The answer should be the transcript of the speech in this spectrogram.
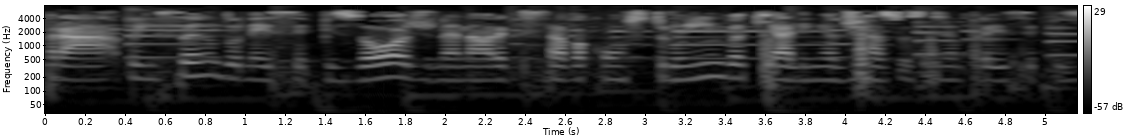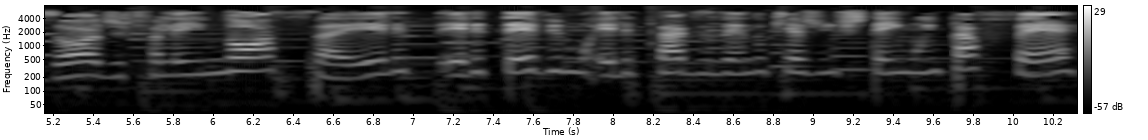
para pensando nesse episódio, né, na hora que estava construindo aqui a linha de raciocínio para esse episódio, falei: "Nossa, ele ele teve ele tá dizendo que a gente tem muita fé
